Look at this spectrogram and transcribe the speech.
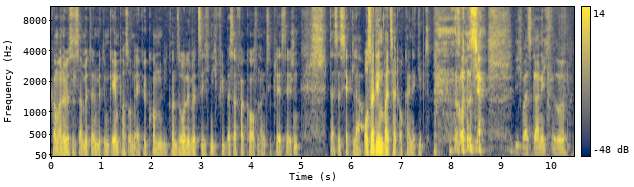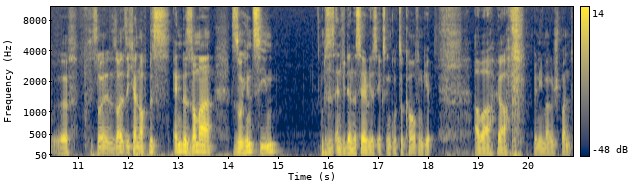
kann man höchstens damit dann mit dem Game Pass um die Ecke kommen. Die Konsole wird sich nicht viel besser verkaufen als die PlayStation. Das ist ja klar. Außerdem, weil es halt auch keine gibt. ja, ich weiß gar nicht, also äh, es soll, soll sich ja noch bis Ende Sommer so hinziehen, bis es entweder eine Series X irgendwo zu kaufen gibt. Aber ja, bin ich mal gespannt.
